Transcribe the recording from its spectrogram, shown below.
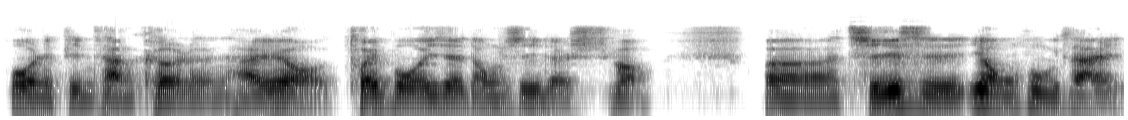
或你平常可能还有推播一些东西的时候，呃，其实用户在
